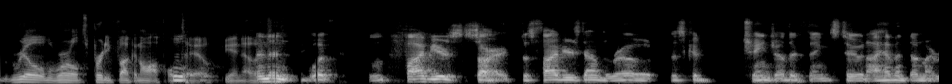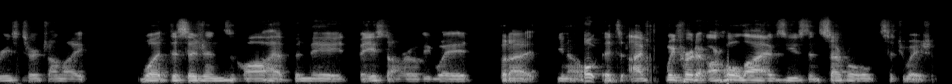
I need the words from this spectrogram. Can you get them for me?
real world's pretty fucking awful too you know And then what five years sorry, just five years down the road, this could change other things too. And I haven't done my research on like what decisions and law have been made based on Roe v. Wade. But I, you know, Oh. it's I've we've heard it our whole lives used in several situations.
